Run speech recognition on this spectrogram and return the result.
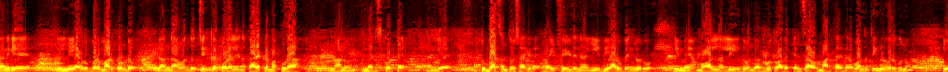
ನನಗೆ ಇಲ್ಲಿ ಅವರು ಬರಮಾಡಿಕೊಂಡು ನನ್ನ ಒಂದು ಚಿಕ್ಕ ಕೊಳಲಿನ ಕಾರ್ಯಕ್ರಮ ಕೂಡ ನಾನು ನಡೆಸಿಕೊಟ್ಟೆ. ನನಗೆ ತುಂಬ ಸಂತೋಷ ಆಗಿದೆ. ವೈಟ್ ಫೀಲ್ಡ್ನ ಈ ವಿ ಆರ್ ಬೆಂಗಳೂರು ಈ ಮೆ, ಮಾಲ್ನಲ್ಲಿ ಇದು ಒಂದು ಅದ್ಭುತವಾದ ಕೆಲಸ ಅವ್ರು ಮಾಡ್ತಾ ಇದ್ದಾರೆ. ಒಂದು ತಿಂಗಳವರೆಗೂ ಈ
